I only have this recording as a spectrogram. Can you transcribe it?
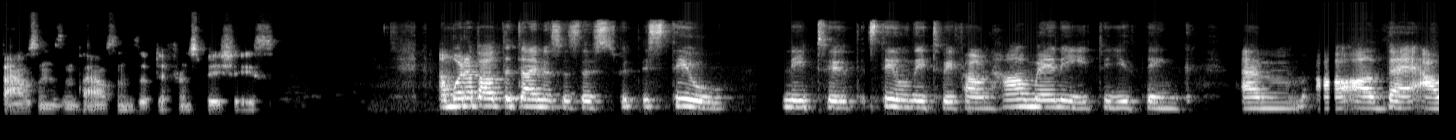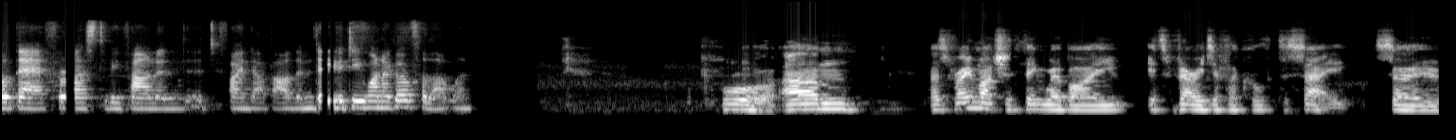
thousands and thousands of different species. And what about the dinosaurs that still need to still need to be found? How many do you think um, are, are there out there for us to be found and to find out about them. David, do you want to go for that one? Oh, um, that's very much a thing whereby it's very difficult to say. So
